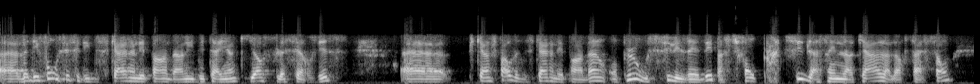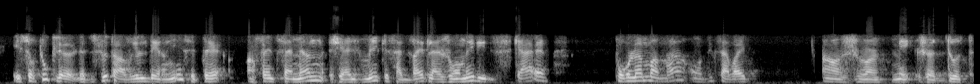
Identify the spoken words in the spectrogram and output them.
Euh, ben, des fois aussi, c'est des disquaires indépendants, les détaillants qui offrent le service. Euh, puis quand je parle de disquaires indépendants, on peut aussi les aider parce qu'ils font partie de la scène locale à leur façon. Et surtout que le, le 18 avril dernier, c'était en fin de semaine, j'ai allumé que ça devait être la journée des disquaires. Pour le moment, on dit que ça va être en juin, mais je doute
